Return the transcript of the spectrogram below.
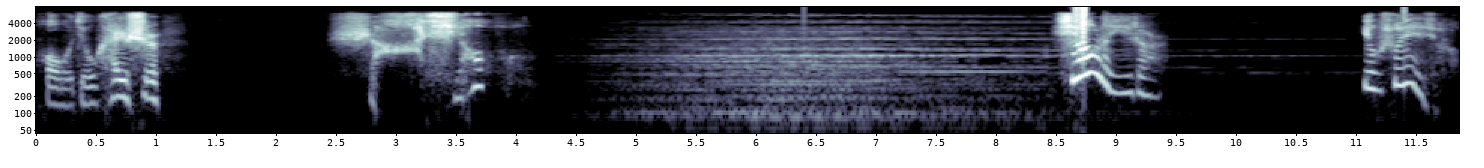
后就开始傻笑，笑了一阵儿，又睡去了，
